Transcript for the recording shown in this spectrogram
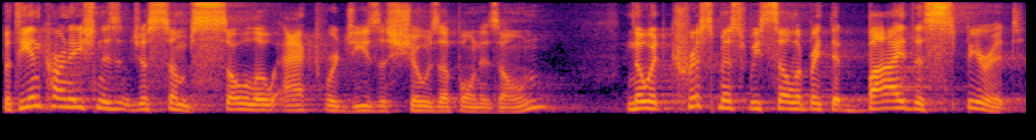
But the incarnation isn't just some solo act where Jesus shows up on his own. No, at Christmas, we celebrate that by the Spirit,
